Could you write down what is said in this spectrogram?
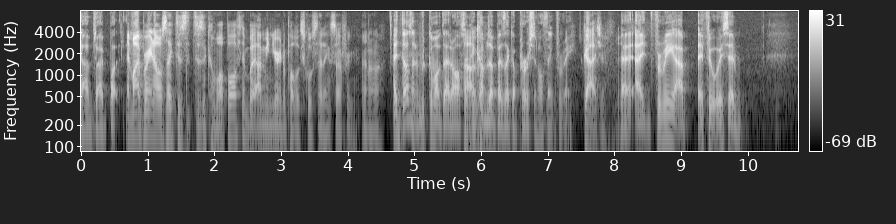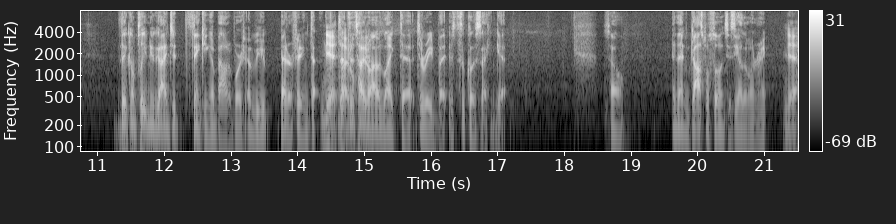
um, so I but In my brain, I was like, does it, does it come up often? But I mean, you're in a public school setting, so I, forg I don't know. It doesn't come up that often. Oh, It comes up as like a personal thing for me. Gotcha. Yeah. Uh, I, for me, I, if it was said, "The Complete New Guide to Thinking About Abortion," it would be better fitting. T- Yeah, that's the title, title yeah. I would like to, to read, but it's the closest I can get. So, and then Gospel Fluency is the other one, right? yeah.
